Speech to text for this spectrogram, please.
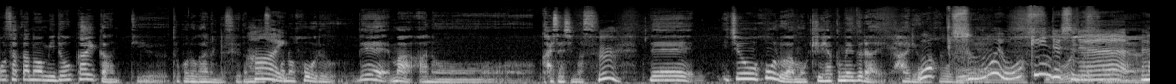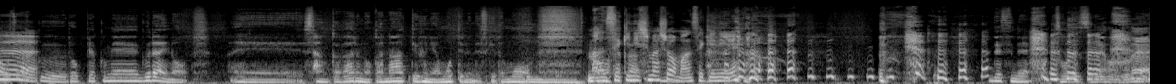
大阪の御堂会館っていうところがあるんですけども、はいそこのホールで、まあ、あの開催します。うんで、一応ホールはもう900名ぐらい入るようなホールすごい大きいんですね。すねまあ、おそらええく600名ぐらいの、えー参加があるのかなっていうふうには思ってるんですけども、満席にしましょう、満席に。ですね。そうですね、本当ね。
